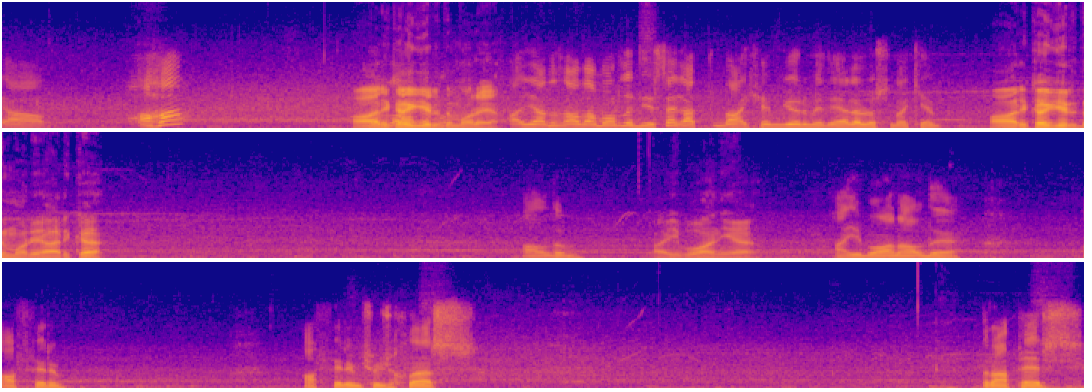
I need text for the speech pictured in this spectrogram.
ya. Aha. harika Vallahi girdim oraya. Ay, Yalnız adam orada dirsek attım da hakem görmedi. Helal olsun hakem. Harika girdim oraya harika. Aldım. Ay bu an ya. Ayı Boğan aldı. Aferin. Aferin çocuklar. Draper.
